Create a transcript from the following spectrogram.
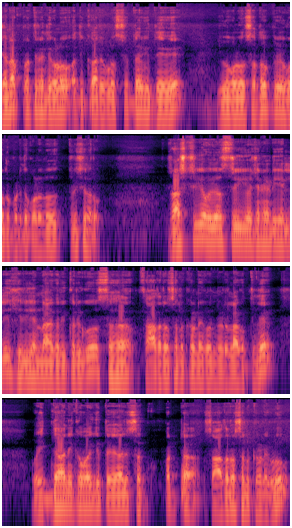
ಜನಪ್ರತಿನಿಧಿಗಳು, ಅಧಿಕಾರಿಗಳು ಸಿದ್ಧವಿದ್ದೇವೆ. ಇವುಗಳು ಸದುಪಯೋಗವನ್ನು ಪಡೆದುಕೊಳ್ಳಲು ತಿಳಿಸಿದರು. ರಾಷ್ಟ್ರೀಯ ವಯೋಶ್ರೀ ಯೋಜನೆಯಡಿಯಲ್ಲಿ ಹಿರಿಯ ನಾಗರಿಕರಿಗೂ ಸಹ ಸಾಧನ ಸಲಕರಣೆಗಳು ನೀಡಲಾಗುತ್ತಿದೆ. ವೈಜ್ಞಾನಿಕವಾಗಿ ತಯಾರಿಸಲ್ಪಟ್ಟ ಸಾಧನ ಸಲಕರಣೆಗಳು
